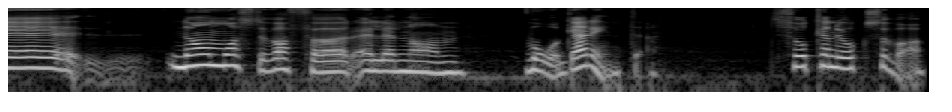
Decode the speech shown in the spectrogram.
Eh, någon måste vara för eller någon vågar inte. Så kan det också vara.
